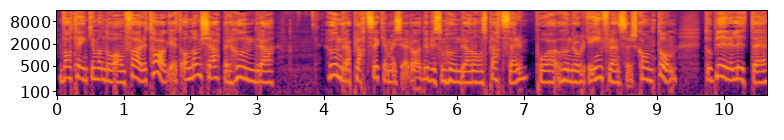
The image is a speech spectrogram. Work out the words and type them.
vad tänker man då om företaget? Om de köper 100 100 platser kan man ju säga då, det blir som 100 annonsplatser på 100 olika influencers konton. Då blir det lite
